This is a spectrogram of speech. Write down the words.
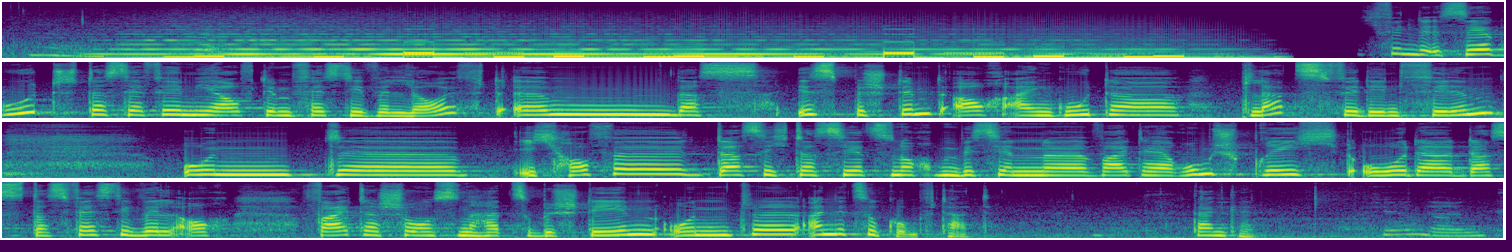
Finde es sehr gut, dass der Film hier auf dem Festival läuft. Ähm, das ist bestimmt auch ein guter Platz für den Film. Und äh, ich hoffe, dass sich das jetzt noch ein bisschen äh, weiter herumspricht oder dass das Festival auch weiter Chancen hat zu bestehen und äh, eine Zukunft hat. Danke. Vielen Dank.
